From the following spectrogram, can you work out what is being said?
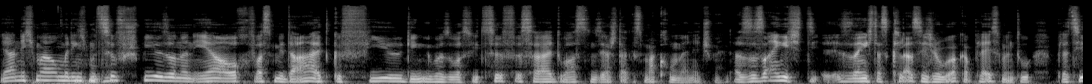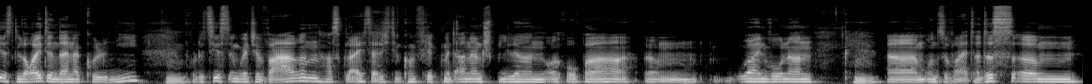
Ja, nicht mal unbedingt ein Ziff-Spiel, sondern eher auch, was mir da halt gefiel gegenüber sowas wie Ziff, ist halt, du hast ein sehr starkes Makromanagement. Also es ist eigentlich, es ist eigentlich das klassische Worker Placement. Du platzierst Leute in deiner Kolonie, mhm. produzierst irgendwelche Waren, hast gleichzeitig den Konflikt mit anderen Spielern, Europa, ähm, Ureinwohnern mhm. ähm, und so weiter. Das ähm,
